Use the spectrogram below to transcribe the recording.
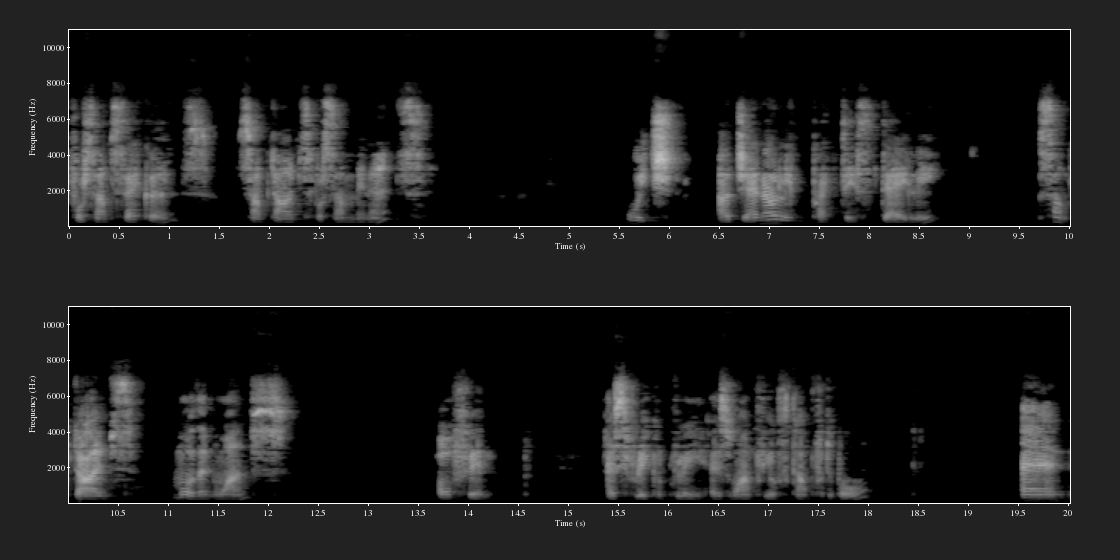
for some seconds, sometimes for some minutes, which are generally practiced daily, sometimes more than once, often as frequently as one feels comfortable. And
